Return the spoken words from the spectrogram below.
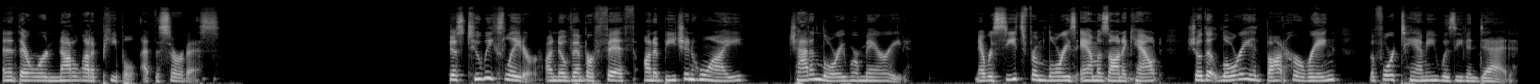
and that there were not a lot of people at the service. Just two weeks later, on November 5th, on a beach in Hawaii, Chad and Lori were married. Now, receipts from Lori's Amazon account show that Lori had bought her ring before Tammy was even dead.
